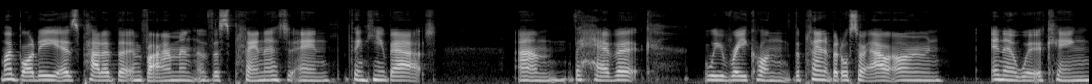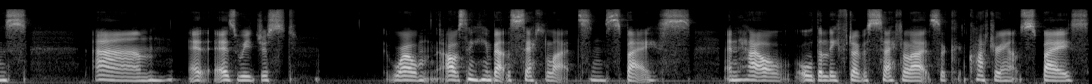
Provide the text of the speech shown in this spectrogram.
my body as part of the environment of this planet and thinking about um, the havoc we wreak on the planet, but also our own inner workings um, as we just, well, I was thinking about the satellites in space and how all the leftover satellites are cluttering up space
